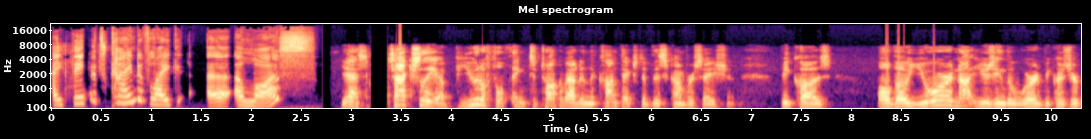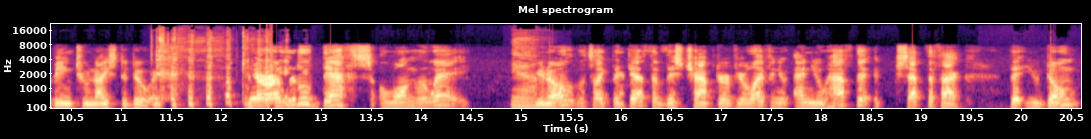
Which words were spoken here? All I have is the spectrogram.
I think it's kind of like a, a loss. Yes, it's actually a beautiful thing to talk about in the context of this conversation because although you're not using the word because you're being too nice to do it, okay. there are little deaths along the way. Yeah. You know, it's like the death of this chapter of your life and you and you have to accept the fact that you don't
